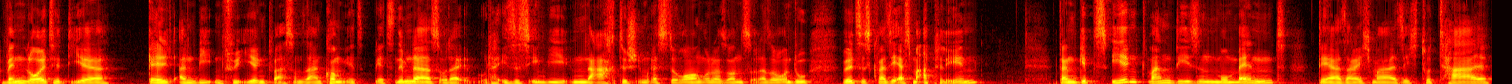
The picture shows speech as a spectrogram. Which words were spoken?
wenn Leute dir Geld anbieten für irgendwas und sagen, komm, jetzt, jetzt nimm das oder, oder ist es irgendwie ein Nachtisch im Restaurant oder sonst oder so und du willst es quasi erstmal ablehnen, dann gibt's irgendwann diesen Moment, der, sag ich mal, sich total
